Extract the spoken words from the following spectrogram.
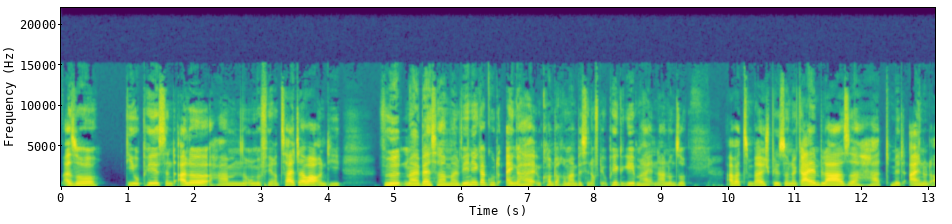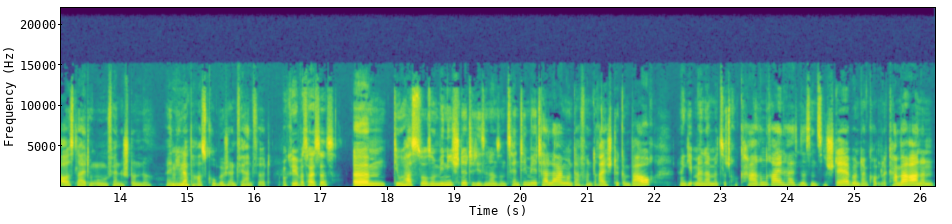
Also die OPs sind alle, haben eine ungefähre Zeitdauer und die wird mal besser, mal weniger gut eingehalten, kommt auch immer ein bisschen auf die OP-Gegebenheiten an und so. Aber zum Beispiel so eine Gallenblase hat mit Ein- und Ausleitung ungefähr eine Stunde, wenn mhm. die laparoskopisch entfernt wird. Okay, was heißt das? Ähm, du hast so, so Minischnitte, die sind dann so einen Zentimeter lang und davon drei Stück im Bauch. Dann geht man damit so Trokaren rein, heißen das sind so Stäbe und dann kommt eine Kamera und dann,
